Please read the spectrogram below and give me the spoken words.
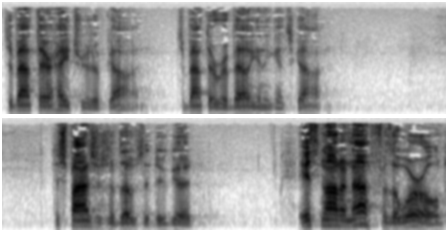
It's about their hatred of God. It's about their rebellion against God. Despisers of those that do good. It's not enough for the world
